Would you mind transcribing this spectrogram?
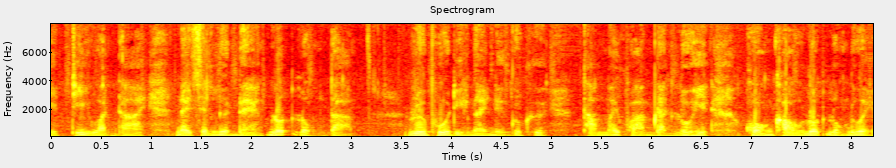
หิตที่วัดได้ในเส้นเลือดแดงลดลงตาม หรือพูดอีกในหนึ่งก็คือทำให้ความดันโลหิตของเขาลดลงด้วย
